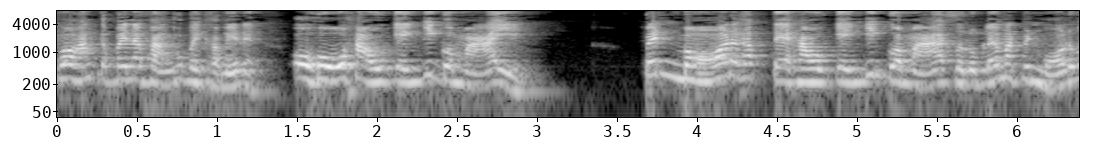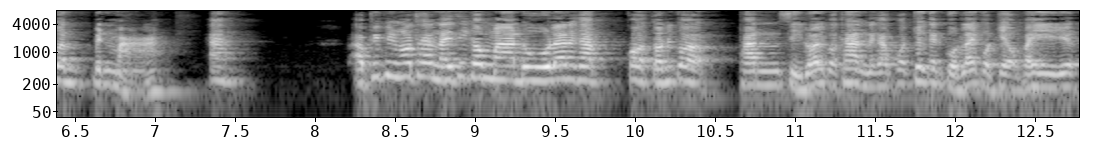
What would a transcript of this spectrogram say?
พอหันกลับไปในฝั่งของเป็นเขมรเนี่ยโอ้โหเห่าเก่งยิ่งกว่าหมาอีก เป็นหมอนะครับ แต่เห่าเก่งยิ่งกว่าหมาสรุปแล้วมันเป็นหมอหรือมันเป็นหมาอะพี่พี่น้องท่านไหนที่เข้ามาดูแล้วนะครับ ก็ตอนนี้ก็พันสี่ร้อยกว่าท่านนะครับก็ช่วยกันกดไลค์กดแชร์ออกไปเยอะ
